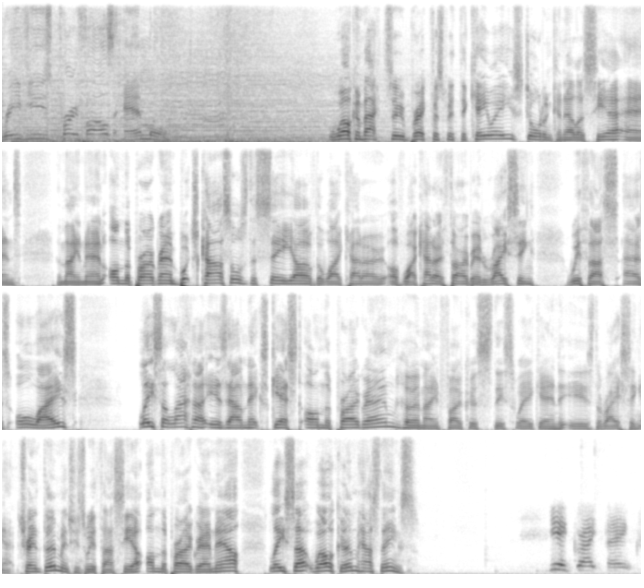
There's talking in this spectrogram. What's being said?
reviews, profiles, and more. Welcome back to Breakfast with the Kiwis. Jordan Canellis here, and the main man on the program, Butch Castles, the CEO of the Waikato of Waikato Thoroughbred Racing, with us as always. Lisa Latta is our next guest on the program. Her main focus this weekend is the racing at Trentham, and she's with us here on the program now. Lisa, welcome. How's things? Yeah, great, thanks.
